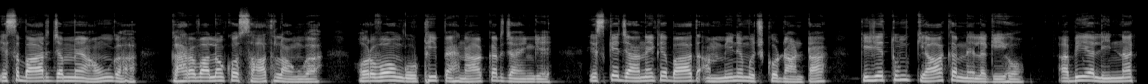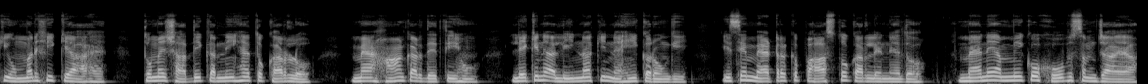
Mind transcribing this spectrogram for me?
इस बार जब मैं आऊँगा, घर वालों को साथ लाऊँगा और वो अंगूठी पहना कर जाएँगे। इसके जाने के बाद अम्मी ने मुझको डांटा कि ये तुम क्या करने लगी हो? अभी अलीना की उम्र ही क्या है? तुम्हें शादी करनी है तो कर लो। मैं हाँ कर देती हूँ, लेकिन अलीना की नहीं करूँगी। इसे मैटर के पास तो कर लेने दो। मैंने अम्मी को खूब समझाया,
